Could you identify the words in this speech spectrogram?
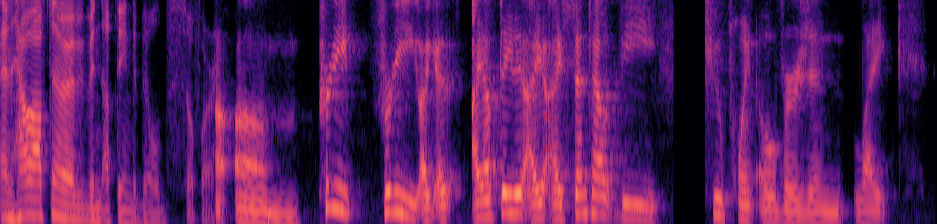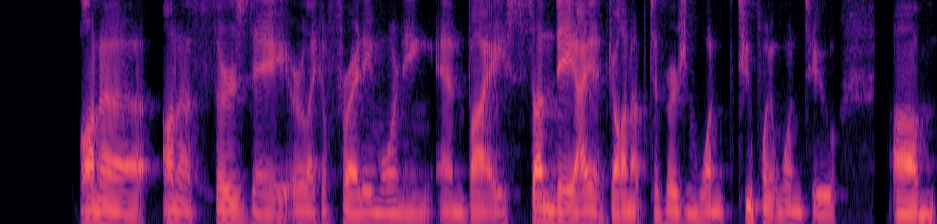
And how often have you been updating the builds so far? Uh, um, pretty, pretty. Like I, I updated. I, I sent out the 2.0 version like on a on a Thursday or like a Friday morning, and by Sunday I had gone up to version one 2.12. Um,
